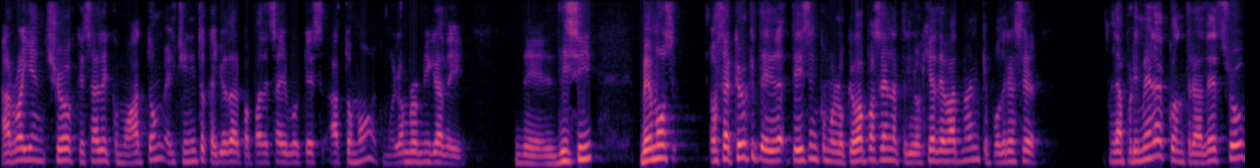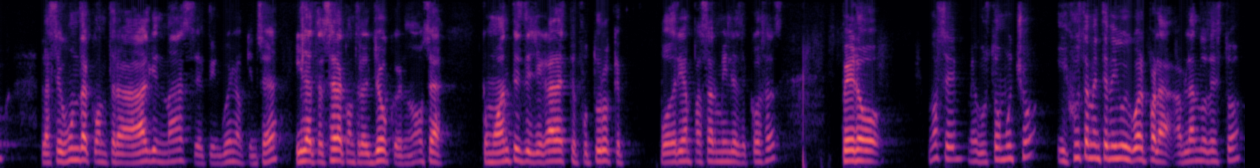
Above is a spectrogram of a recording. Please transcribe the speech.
a Ryan Shaw que sale como Atom, el chinito que ayuda al papá de Cyborg, que es Atomo, como el hombre amiga de, de DC. Vemos, o sea, creo que te, te, dicen como lo que va a pasar en la trilogía de Batman, que podría ser la primera contra Deathstroke, la segunda contra alguien más, el pingüino o quien sea, y la tercera contra el Joker, ¿no? O sea, como antes de llegar a este futuro que podrían pasar miles de cosas. Pero, no sé, me gustó mucho. Y justamente, amigo, igual para hablando de esto,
